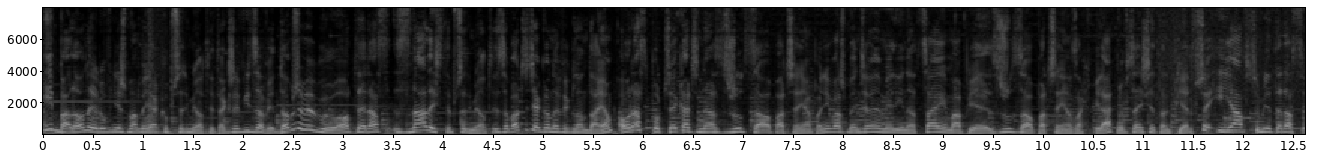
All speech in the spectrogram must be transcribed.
i balony również mamy jako przedmioty. Także widzowie, dobrze by było teraz znaleźć te przedmioty, zobaczyć jak one wyglądają oraz poczekać na zrzut zaopatrzenia, ponieważ będziemy mieli na całej mapie zrzut zaopatrzenia za chwilę, w sensie ten pierwszy i ja w sumie teraz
